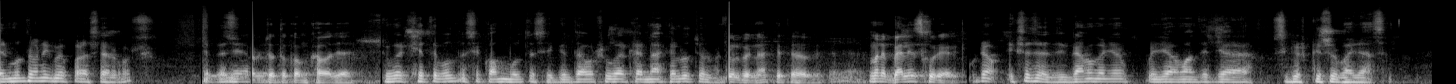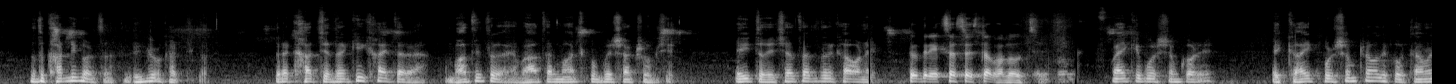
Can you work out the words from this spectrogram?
এর মধ্যে অনেক ব্যাপার আছে আর যত কম খাওয়া যায়। সুগার খেতে বলতেছে কম বলতেছে কিন্তু আবার সুগার খায় না খেলেও চলবে না। চলবে না খেতে হবে। মানে ব্যালেন্স করে আর কি। ওটা এক্সারসাইজ গ্রামেগঞ্জের যে আমাদের শিক্ষক কিশোর ভাইরা আছেন তো খাটনি করতো রেগুলার খাটনি করে। তারা খাচ্ছে তারা কী খায় তারা? ভাতই তো ভাত আর মাছ খুব বেশ শাক সবজি এই তো এছাড়া তার তাদের খাওয়া নেই। তো ওদের এক্সারসাইজটা ভালো হচ্ছে। কায়িক পরিশ্রম করে। এই কায়িক পরিশ্রমটা আমাদের করতে। আমরা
